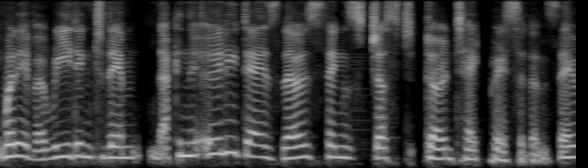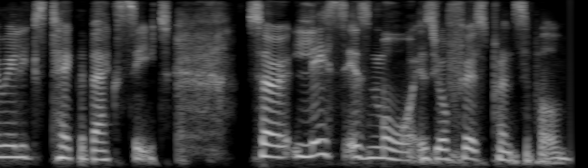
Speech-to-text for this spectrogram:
whatever, reading to them. Like in the early days, those things just don't take precedence. They really take the back seat. So less is more is your first principle.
